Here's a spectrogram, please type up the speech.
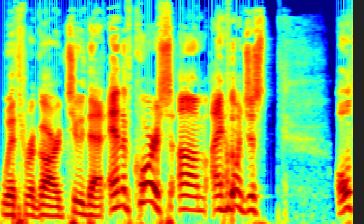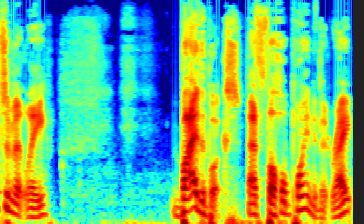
with regard to that. And of course, um, I hope just ultimately buy the books. That's the whole point of it, right?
